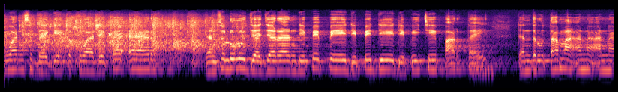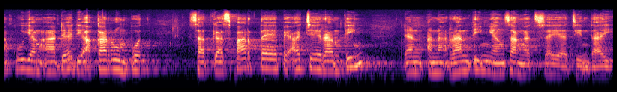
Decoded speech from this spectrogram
Puan sebagai Ketua DPR dan seluruh jajaran DPP, DPD, DPC partai dan terutama anak-anakku yang ada di akar rumput Satgas Partai, PAC Ranting, dan anak ranting yang sangat saya cintai.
